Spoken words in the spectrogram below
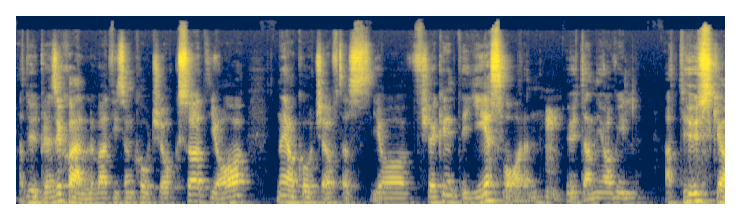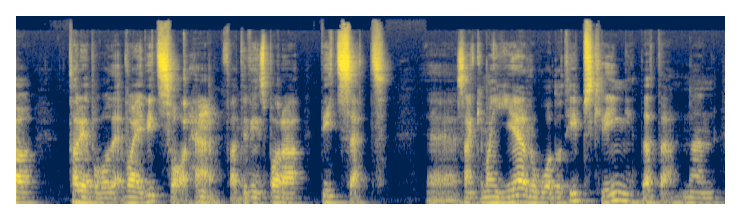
att utbilda sig själv, att vi som coacher också, att jag, när jag coachar oftast, jag försöker inte ge svaren. Mm. Utan jag vill att du ska ta reda på vad, det, vad är ditt svar här. Mm. För att det finns bara ditt sätt. Eh, sen kan man ge råd och tips kring detta. Men,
